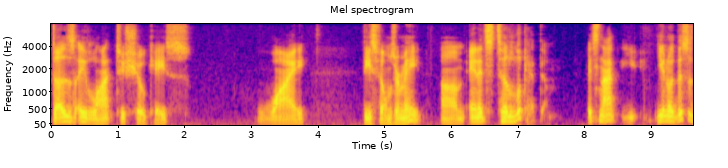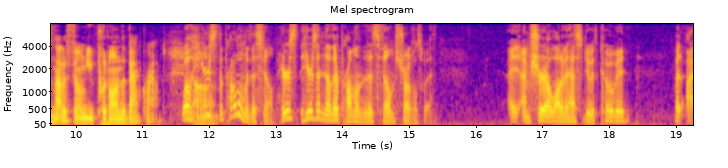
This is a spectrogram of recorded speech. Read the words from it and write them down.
does a lot to showcase why these films are made, um, and it's to look at them. It's not you, you know this is not a film you put on the background. Well, here's um, the problem with this film. Here's here's another problem that this film struggles with. I, I'm sure a lot of it has to do with COVID. But I,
